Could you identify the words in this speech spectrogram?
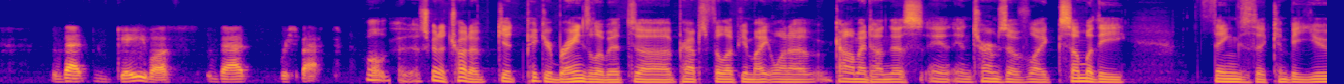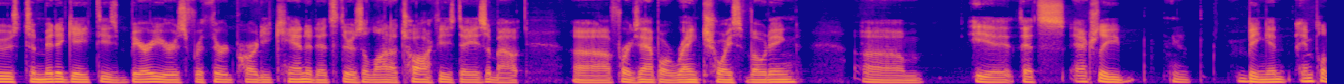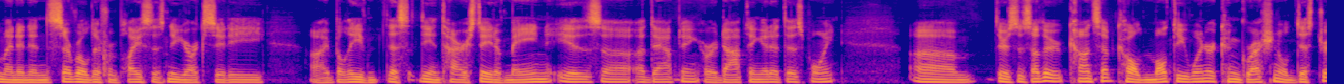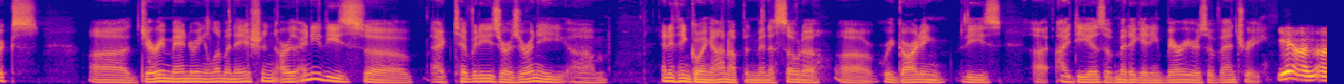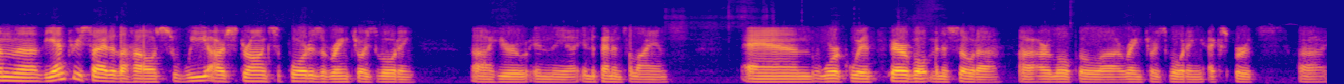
that gave us that respect. Well, I was going to try to get pick your brains a little bit. Uh, perhaps Philip, you might want to comment on this in, in terms of like some of the things that can be used to mitigate these barriers for third party candidates. There's a lot of talk these days about, uh, for example, ranked choice voting. Um, it, that's actually being in, implemented in several different places, New York City, I believe this the entire state of Maine is uh, adapting or adopting it at this point. Um, there's this other concept called multi-winner congressional districts, uh, gerrymandering elimination. Are there any of these uh, activities, or is there any um, anything going on up in Minnesota uh, regarding these uh, ideas of mitigating barriers of entry? Yeah, on, on the, the entry side of the house, we are strong supporters of ranked choice voting uh, here in the uh, Independence Alliance and work with Fair Vote Minnesota, uh, our local uh, ranked choice voting experts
